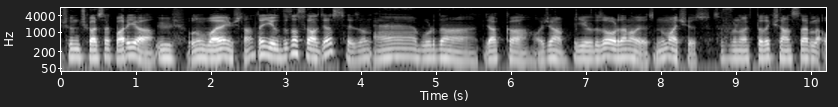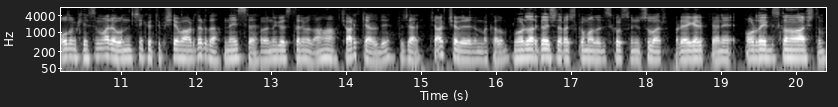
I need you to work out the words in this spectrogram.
Şunu çıkarsak var ya. Üf. Oğlum bayağıymış lan. Da yıldız nasıl alacağız? Sezon. He buradan. Bir dakika hocam. E, yıldızı oradan alıyoruz. Bunu mu açıyoruz? Sıfır noktalık şanslarla. Oğlum kesin var ya onun içinde kötü bir şey vardır da. Neyse. Onu göstermedi. Aha. Çark geldi. Güzel. Çark çevirelim bakalım. Bu arada arkadaşlar açıklamada Discord sunucusu var. Oraya gelip yani orada Edis kanalı açtım.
